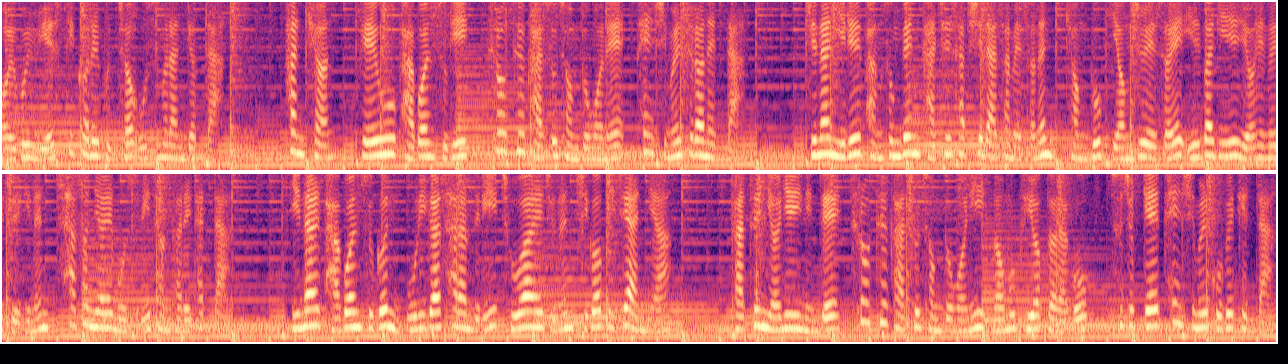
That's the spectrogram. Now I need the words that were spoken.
얼굴 위에 스티커를 붙여 웃음을 안겼다. 한편 배우 박원숙이 트로트 가수 정동원의 팬심을 드러냈다. 지난 1일 방송된 같이 삽시다 3에서는 경북 영주에서의 1박 2일 여행을 즐기는 사선녀의 모습이 전파를 탔다. 이날 박원숙은 우리가 사람들이 좋아해주는 직업이지 않냐. 같은 연예인인데 트로트 가수 정동원이 너무 귀엽더라고 수줍게 팬심을 고백했다.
